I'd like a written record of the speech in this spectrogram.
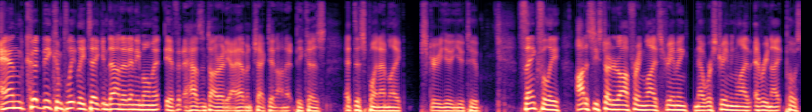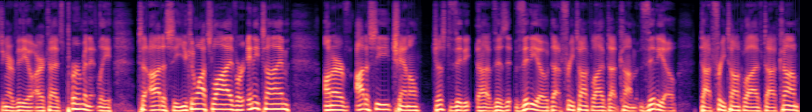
and could be completely taken down at any moment if it hasn't already. I haven't checked in on it because at this point I'm like, screw you, YouTube. Thankfully, Odysee started offering live streaming. Now we're streaming live every night, posting our video archives permanently to Odysee. You can watch live or anytime on our Odysee channel. Just vid- uh, visit video.freetalklive.com. Video.freetalklive.com.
